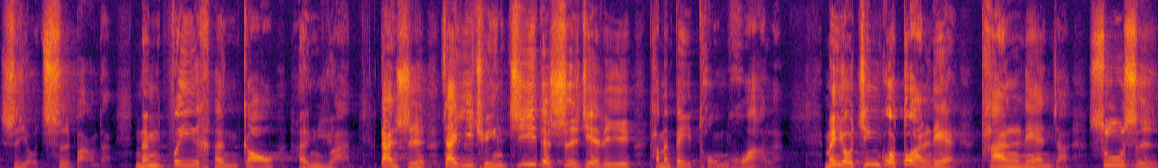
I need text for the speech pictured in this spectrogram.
是有翅膀的，能飞很高很远，但是在一群鸡的世界里，它们被同化了，没有经过锻炼，贪恋着舒适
